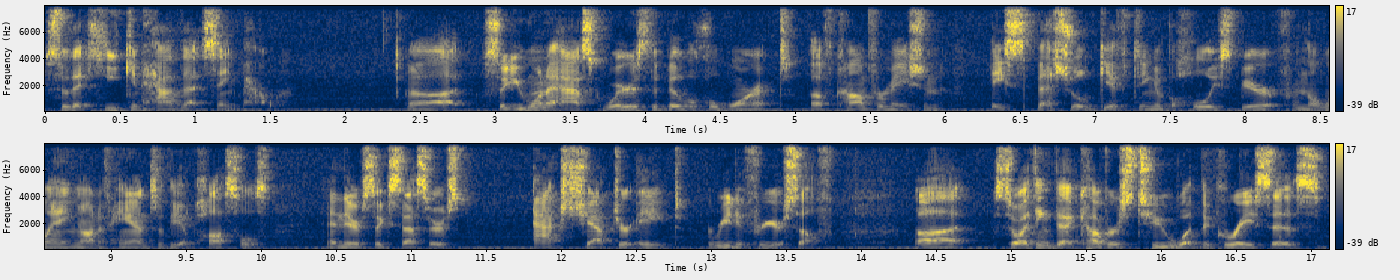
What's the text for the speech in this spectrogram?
so that he can have that same power. Uh, so you want to ask where's the biblical warrant of confirmation, a special gifting of the Holy Spirit from the laying on of hands of the apostles and their successors? Acts chapter 8. Read it for yourself. Uh, so I think that covers too what the grace is.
